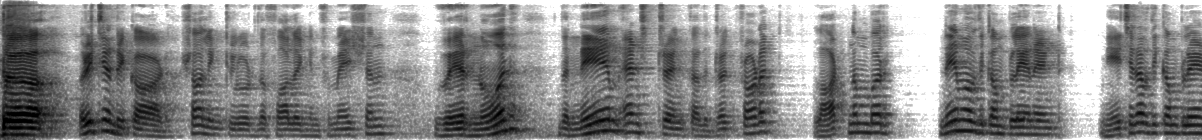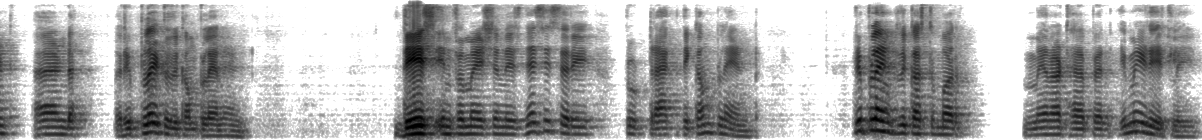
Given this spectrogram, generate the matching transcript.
The written record shall include the following information where known the name and strength of the drug product, lot number, name of the complainant, nature of the complaint and reply to the complainant. This information is necessary to track the complaint. Replying to the customer may not happen immediately.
